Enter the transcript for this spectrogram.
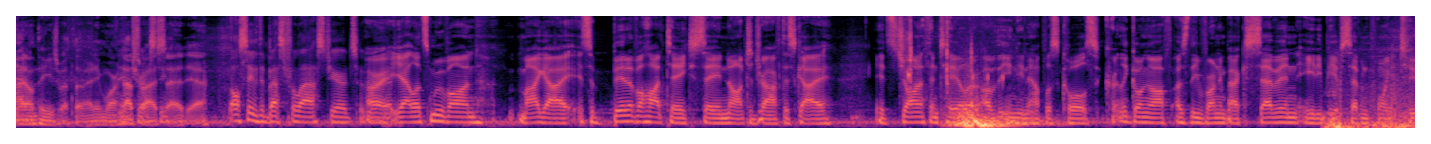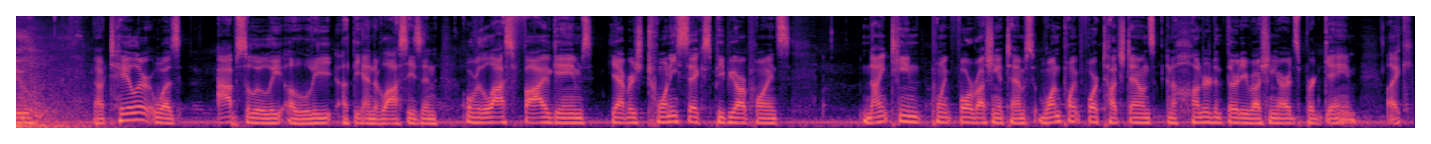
I don't think he's with them anymore. That's what I said. Yeah. I'll save the best for last, Jared. So All right, ahead. yeah, let's move on. My guy, it's a bit of a hot take to say not to draft this guy. It's Jonathan Taylor of the Indianapolis Colts, currently going off as the running back seven, ADP of 7.2. Now, Taylor was absolutely elite at the end of last season. Over the last five games, he averaged 26 PPR points, 19.4 rushing attempts, 1.4 touchdowns, and 130 rushing yards per game. Like,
